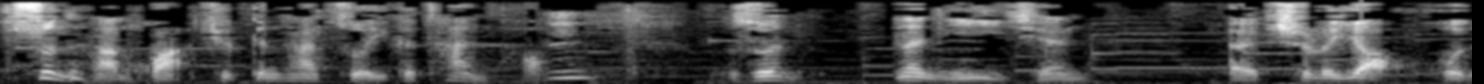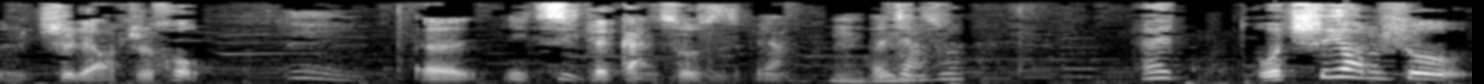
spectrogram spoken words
顺着他的话去跟他做一个探讨。嗯我说，那你以前呃吃了药或者是治疗之后，嗯呃你自己的感受是怎么样？嗯哼人讲说，哎，我吃药的时候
